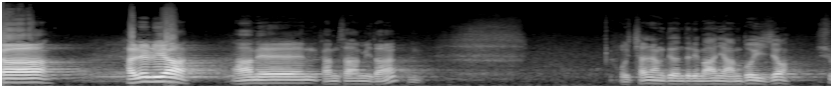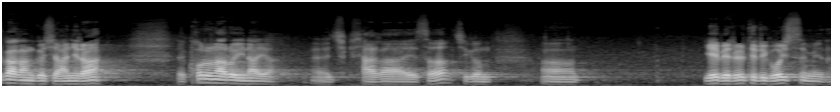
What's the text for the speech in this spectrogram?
할렐루야. 할렐루야. 아멘. 감사합니다. 우리 찬양대원들이 많이 안 보이죠? 휴가 간 것이 아니라 코로나로 인하여 자가에서 지금 어, 예배를 드리고 있습니다.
